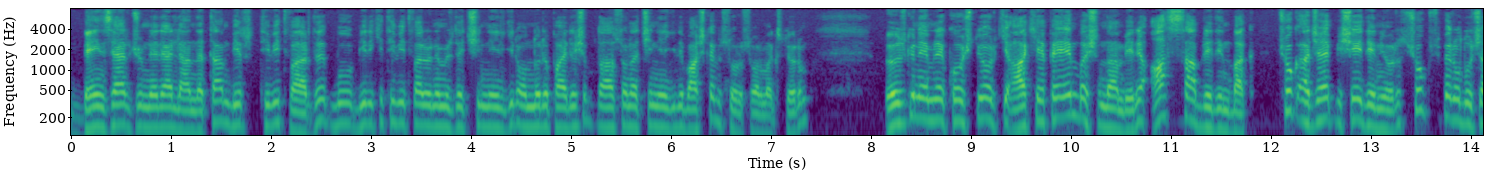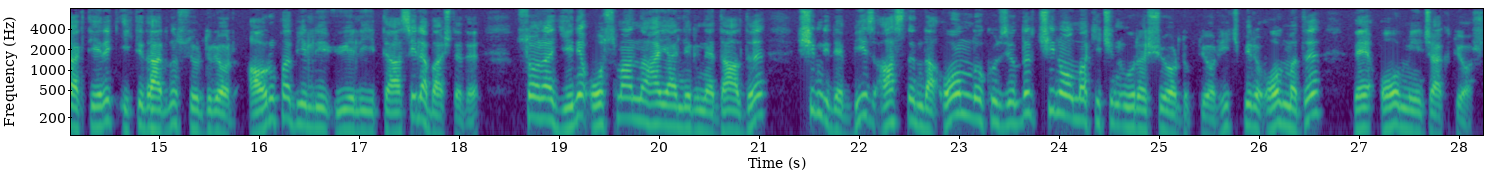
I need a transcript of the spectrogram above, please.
benzer cümlelerle anlatan bir tweet vardı. Bu bir iki tweet var önümüzde Çin'le ilgili. Onları paylaşıp daha sonra Çin'le ilgili başka bir soru sormak istiyorum. Özgün Emre Koç diyor ki AKP en başından beri az sabredin bak çok acayip bir şey deniyoruz, çok süper olacak diyerek iktidarını sürdürüyor. Avrupa Birliği üyeliği iddiasıyla başladı. Sonra yeni Osmanlı hayallerine daldı. Şimdi de biz aslında 19 yıldır Çin olmak için uğraşıyorduk diyor. Hiçbiri olmadı ve olmayacak diyor.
